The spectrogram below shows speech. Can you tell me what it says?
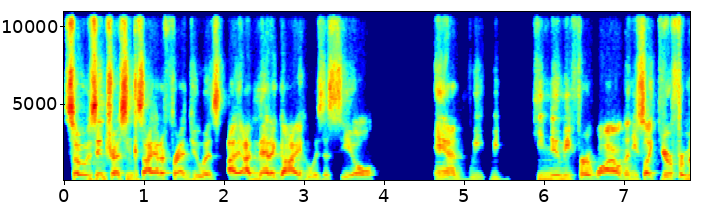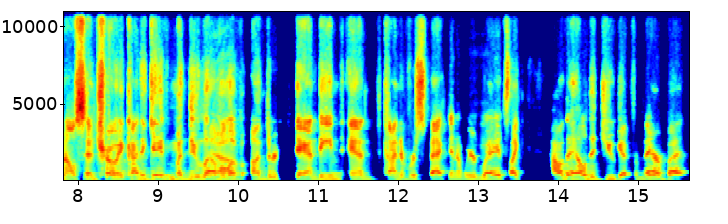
So it was interesting because I had a friend who was I, I met a guy who was a SEAL, and we we he knew me for a while, and then he's like, "You're from El Centro." It kind of gave him a new level yeah. of understanding and kind of respect in a weird mm-hmm. way. It's like how the hell did you get from there? But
